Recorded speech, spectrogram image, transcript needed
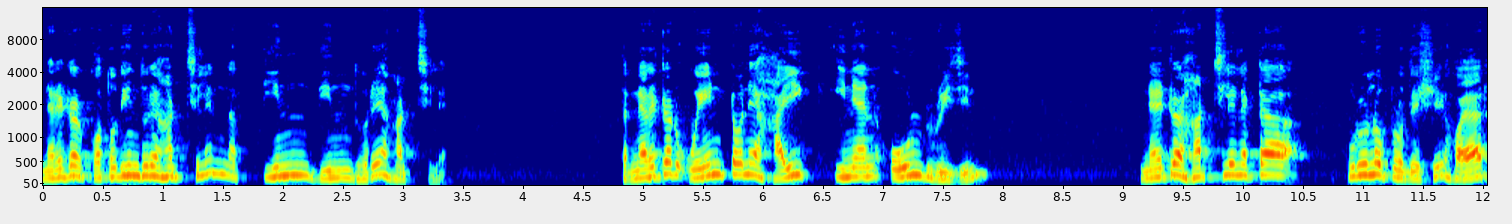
narrator কতদিন ধরে হাঁটছিলেন না তিন দিন ধরে হাঁটছিলেন? The narrator went on a hike in an old region narrator হাঁটছিলেন একটা পুরনো প্রদেশে where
